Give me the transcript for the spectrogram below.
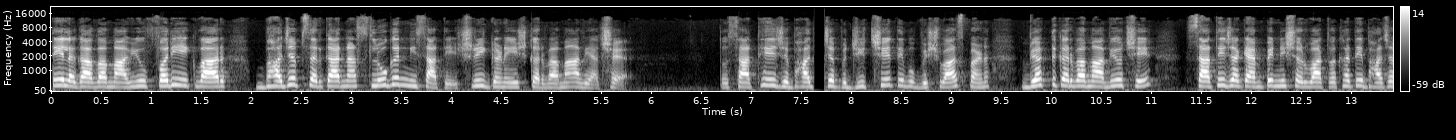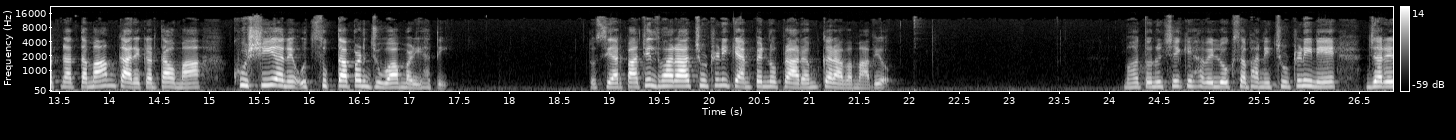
તે લગાવવામાં આવ્યું. ફરી એકવાર ભાજપ સરકારના સ્લોગનની સાથે શ્રી ગણેશ કરવામાં આવ્યા છે. તો સાથે જ ભાજપ જીતશે તેવો વિશ્વાસ પણ વ્યક્ત કરવામાં આવ્યો છે. સાથે જ આ કેમ્પેનની શરૂઆત વખતે ભાજપના તમામ કાર્યકર્તાઓમાં ખુશી અને ઉત્સુકતા પણ જોવા મળી હતી. તો સીઆર પાટીલ દ્વારા ચૂંટણી કેમ્પેનનો પ્રારંભ કરાવવામાં આવ્યો. મહત્વનું છે કે હવે લોકસભાની ચૂંટણીને જ્યારે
